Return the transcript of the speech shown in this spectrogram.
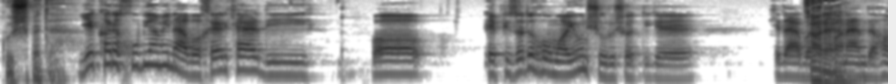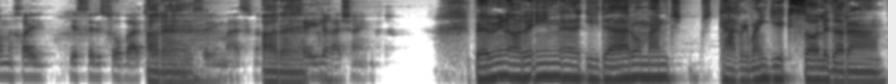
گوش بده. یه کار خوبی هم این اواخر کردی. با اپیزود همایون شروع شد دیگه که درباره آره. خواننده ها می‌خوای یه سری صحبت آره. یه سری آره. خیلی قشنگ بود. ببین آره این ایده رو من تقریبا یک سال دارم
